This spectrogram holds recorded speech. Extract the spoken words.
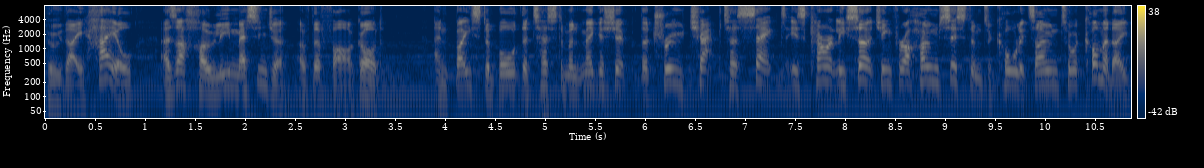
who they hail as a holy messenger of the Far God and based aboard the Testament megaship the True Chapter sect is currently searching for a home system to call its own to accommodate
